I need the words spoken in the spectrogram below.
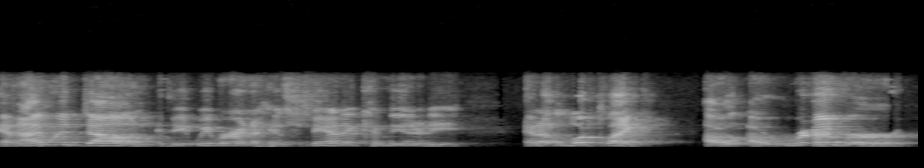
And I went down, we were in a Hispanic community, and it looked like a, a river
